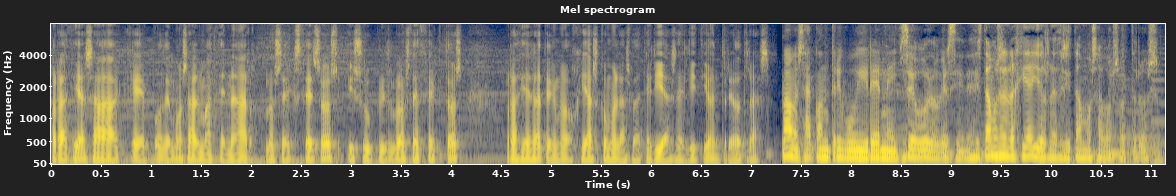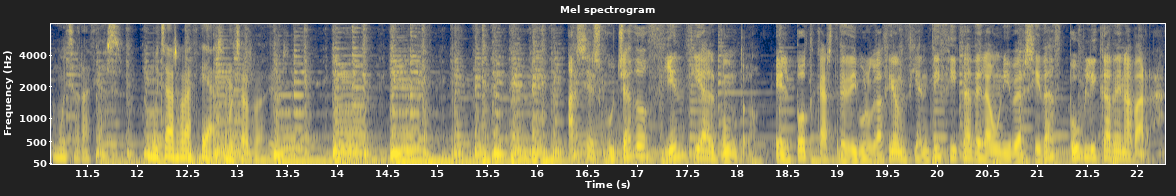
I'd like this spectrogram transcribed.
gracias a que podemos almacenar los excesos y suplir los defectos gracias a tecnologías como las baterías de litio, entre otras. Vamos a contribuir en ello. Seguro que sí. Necesitamos energía y os necesitamos a vosotros. Muchas gracias. Muchas gracias. Muchas gracias. Has escuchado Ciencia al Punto, el podcast de divulgación científica de la Universidad Pública de Navarra.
